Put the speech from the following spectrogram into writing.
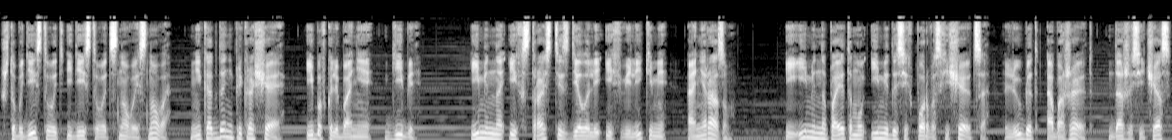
чтобы действовать и действовать снова и снова, никогда не прекращая, ибо в колебании – гибель. Именно их страсти сделали их великими, а не разум. И именно поэтому ими до сих пор восхищаются, любят, обожают, даже сейчас,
